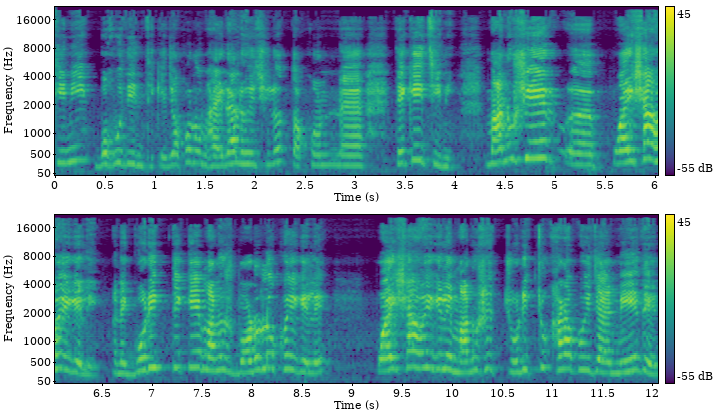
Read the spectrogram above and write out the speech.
চিনি বহুদিন থেকে। যখন ও ভাইরাল হয়েছিল তখন থেকেই চিনি। মানুষের পয়সা হয়ে গেলে মানে গরিব থেকে মানুষ বড়লোক হয়ে গেলে, পয়সা হয়ে গেলে মানুষের চরিত্র খারাপ হয়ে যায় মেয়েদের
